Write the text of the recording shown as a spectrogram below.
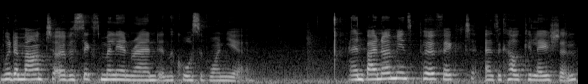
would amount to over 6 million Rand in the course of one year. And by no means perfect as a calculation,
